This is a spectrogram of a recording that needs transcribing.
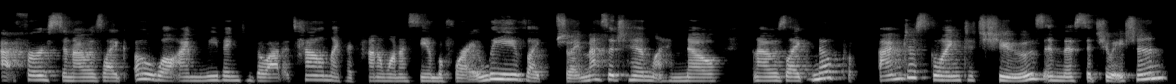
at first and I was like, "Oh, well, I'm leaving to go out of town. Like I kind of want to see him before I leave. Like should I message him, let him know?" And I was like, "Nope, I'm just going to choose in this situation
